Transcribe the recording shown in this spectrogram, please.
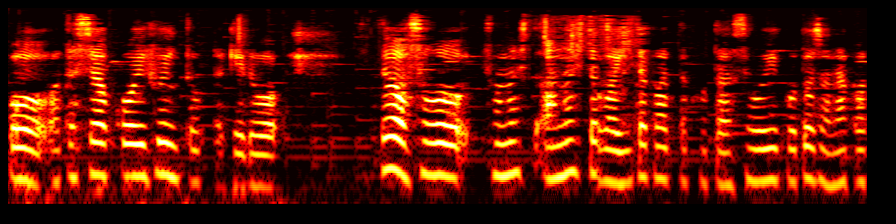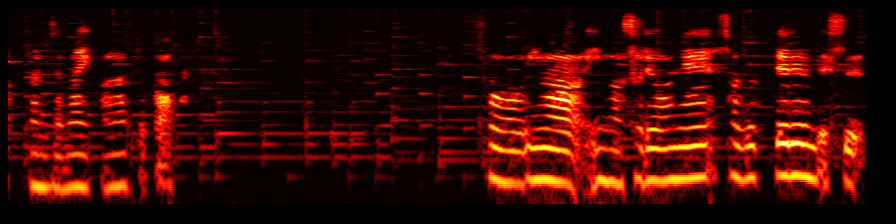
を私はこういう風に取ったけど、実はそう、その人、あの人が言いたかったことはそういうことじゃなかったんじゃないかなとか、そう、今、今それをね、探ってるんです。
